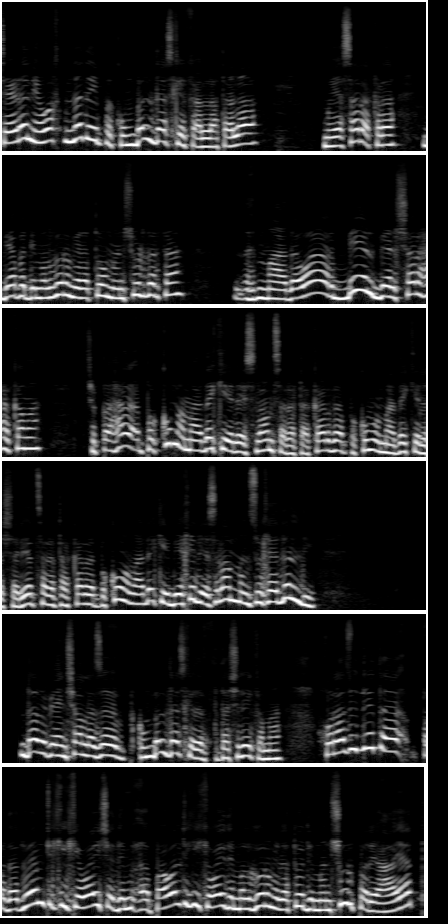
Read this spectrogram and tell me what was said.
چیړنې وخت نه دی په کوم بل درس کې الله تعالی میسر کړه بیا به د ملګرو ملتو منشور درته مادوار بیل بیل شرح کما چې په هر په کومه ماده کې له اسلام سره ټکر ده په کومه ماده کې له شریعت سره ټکر ده په کومه ماده کې بیخي د اسلام منسوخېدل دي دا به ان شاء الله زه کوم بل درس کې درته تشریح کوم خو راځو دې ته په د دویم ټکی کې وایي چې د پاول ټکی کې وایي د ملګرو ملتو د منشور پر رعایت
